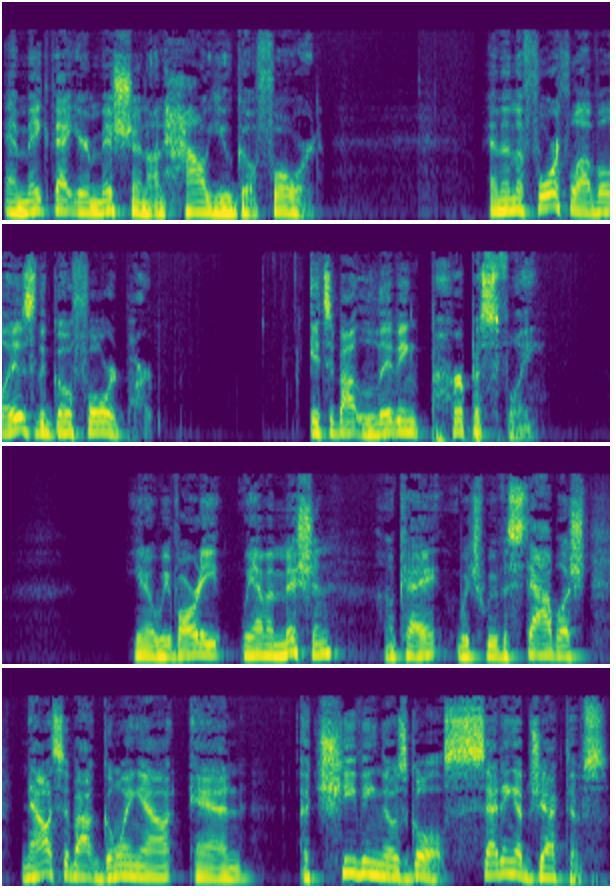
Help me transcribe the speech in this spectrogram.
and make that your mission on how you go forward. And then the fourth level is the go forward part. It's about living purposefully. You know, we've already we have a mission okay, which we've established. Now it's about going out and achieving those goals, setting objectives,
